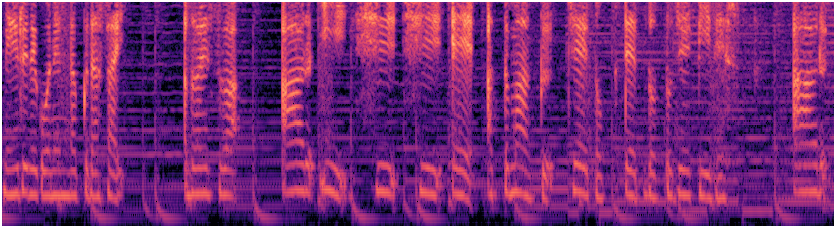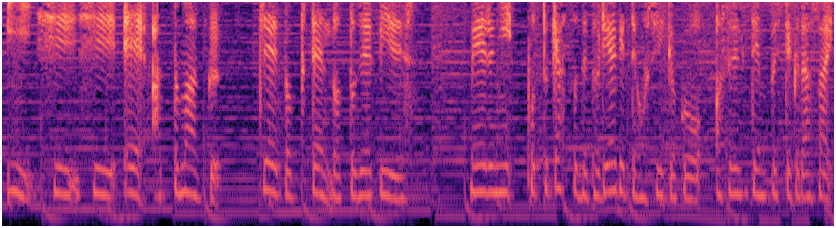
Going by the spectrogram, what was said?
メールでご連絡ください。アドレスは recca.jtop10.jp です。recca.jtop10.jp です。メールに、ポッドキャストで取り上げてほしい曲を忘れず添付してください。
